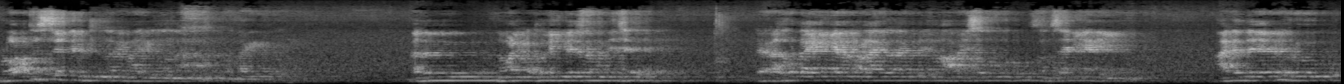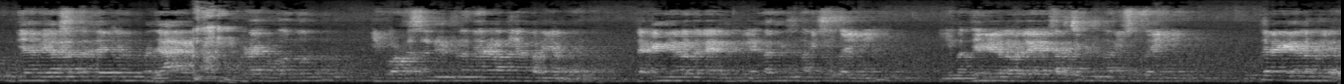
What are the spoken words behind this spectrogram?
പ്രോട്ടസ്റ്റന്റ് മിഷണറിമാരിൽ നിന്നാണ് ഉണ്ടായിട്ടുള്ളത് അത് നമ്മളെ കത്തോലിക്കരെ സംബന്ധിച്ച് അതുകൊണ്ടായിരിക്കാം വളരെ ആവേശപൂർവം സംസാരിക്കാനിരിക്കുന്നത്. അതിന്റെ ഒരു വിദ്യാഭ്യാസത്തിന്റെ ഒരു പ്രചാരണം ഇവിടെ കൊണ്ടുവന്നത് ഈ പ്രൊട്ടസ്റ്റന്റ് മിഷണറിമാരാണെന്ന് ഞാൻ തെക്കൻ കേരളത്തിലെ ലണ്ടൻ മിഷണറി സൊസൈറ്റി ഈ മധ്യ കേരളത്തിലെ കിട്ടുന്ന മിഷണറി സൊസൈറ്റി ഉത്തര കേരളത്തിലെ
